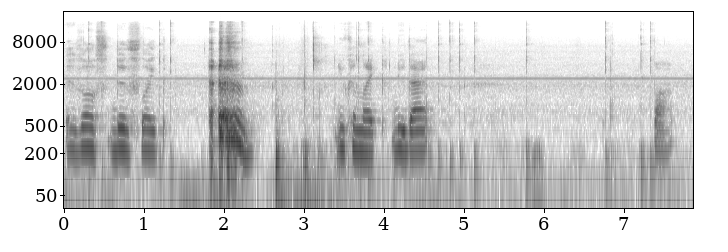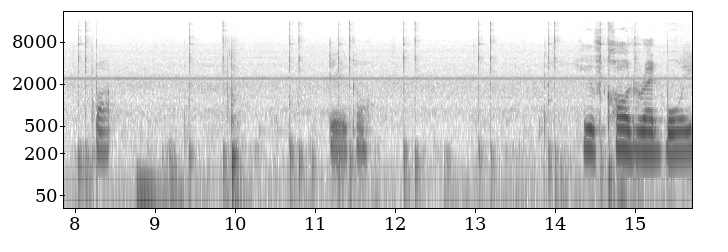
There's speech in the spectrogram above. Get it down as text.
there's also this like you can like do that. Bop bop. There you go. He's called red boy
